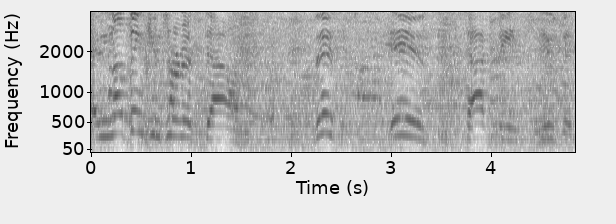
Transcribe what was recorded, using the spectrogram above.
and nothing can turn us down. This is Taxi Music.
